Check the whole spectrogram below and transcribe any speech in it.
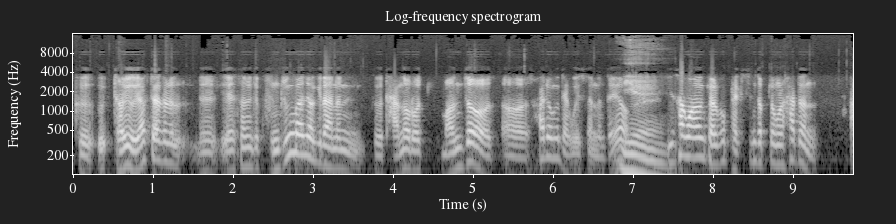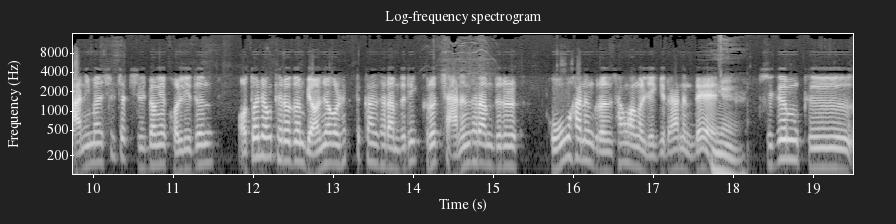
그 의- 저희 의학자들에서는 이제 군중 면역이라는 그 단어로 먼저 어, 활용이 되고 있었는데요. 예. 이 상황은 결국 백신 접종을 하든 아니면 실제 질병에 걸리든 어떤 형태로든 면역을 획득한 사람들이 그렇지 않은 사람들을 보호하는 그런 상황을 얘기를 하는데 예. 지금 그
